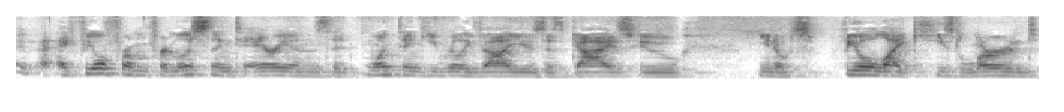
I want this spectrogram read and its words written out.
I- I feel from from listening to Arians that one thing he really values is guys who, you know, feel like he's learned,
